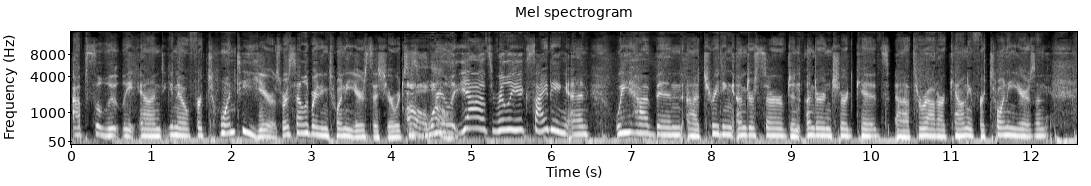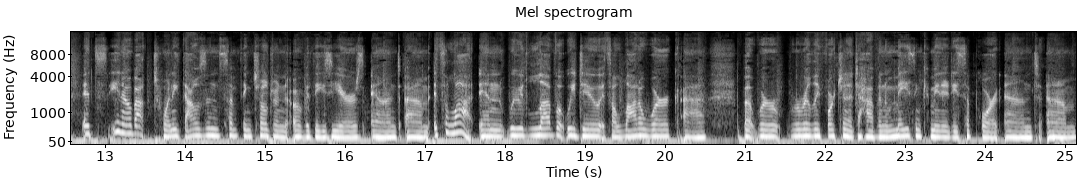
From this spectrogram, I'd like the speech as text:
Absolutely. And, you know, for 20 years, we're celebrating 20 years this year, which is Oh, wow. really, yeah, it's really exciting. And we have been uh, treating underserved and underinsured kids uh, throughout our county for 20 years. And it's, you know, about 20,000 something children over these years. And um, it's a lot. And we love what we do. It's a lot of work. Uh, but we're, we're really fortunate to have an amazing community support. And um,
